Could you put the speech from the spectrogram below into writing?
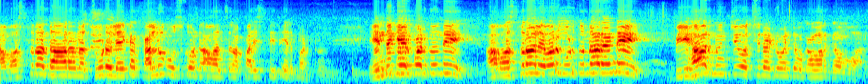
ఆ వస్త్రధారణ చూడలేక కళ్ళు మూసుకొని రావాల్సిన పరిస్థితి ఏర్పడుతుంది. ఎందుకు ఏర్పడుతుంది? ఆ వస్త్రాలు ఎవరు కుడుతున్నారండి? బీహార్ నుంచి వచ్చినటువంటి ఒక వర్గం వారు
